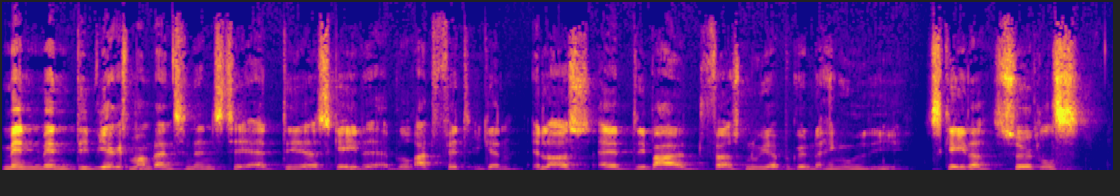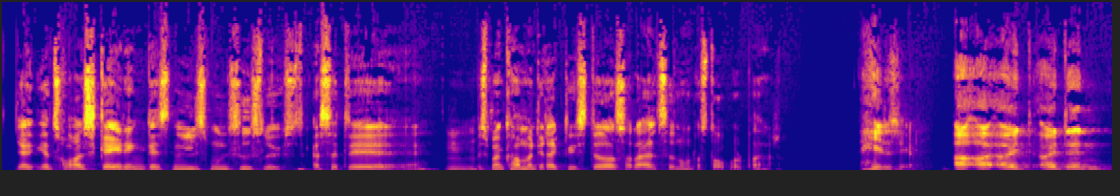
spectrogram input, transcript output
Men, men det virker som om, der er en tendens til, at det at skate er blevet ret fedt igen. Eller også, at det er bare først nu, jeg er begyndt at hænge ud i skater circles. Jeg, jeg tror, at skating det er sådan en lille smule tidsløst. Altså det, mm. hvis man kommer de rigtige steder, så er der altid nogen, der står på et bræt. Helt sikkert. Og, og, og, og i den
